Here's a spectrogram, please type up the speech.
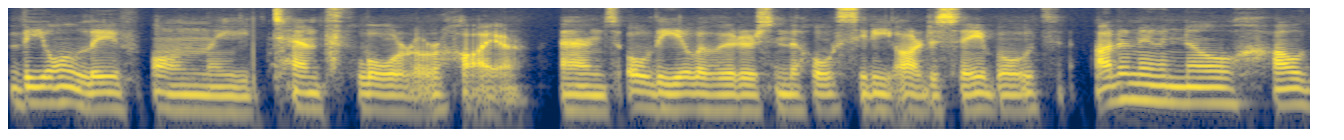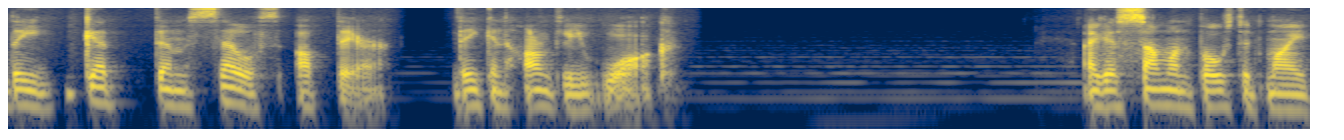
they all live on a 10th floor or higher, and all the elevators in the whole city are disabled. I don't even know how they get themselves up there. They can hardly walk. I guess someone posted my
